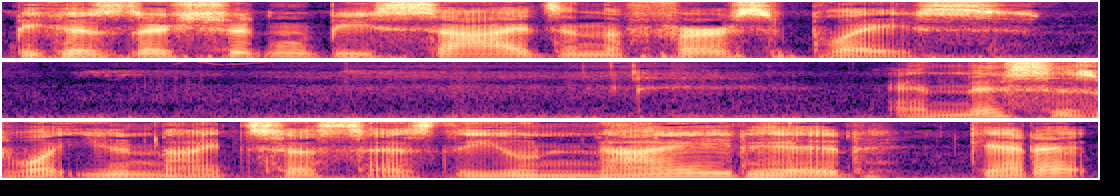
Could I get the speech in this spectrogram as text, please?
Because there shouldn't be sides in the first place. And this is what unites us as the United, get it?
